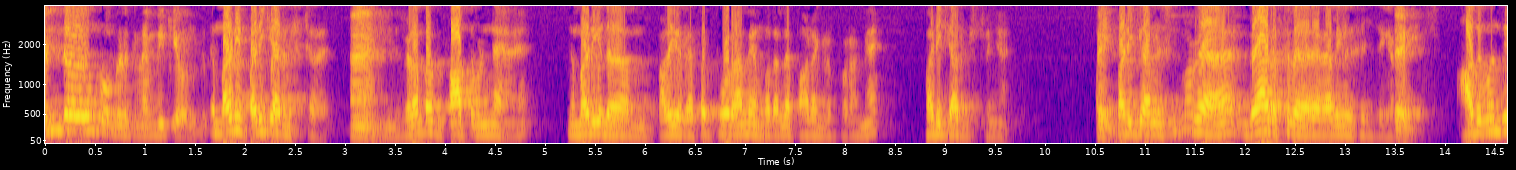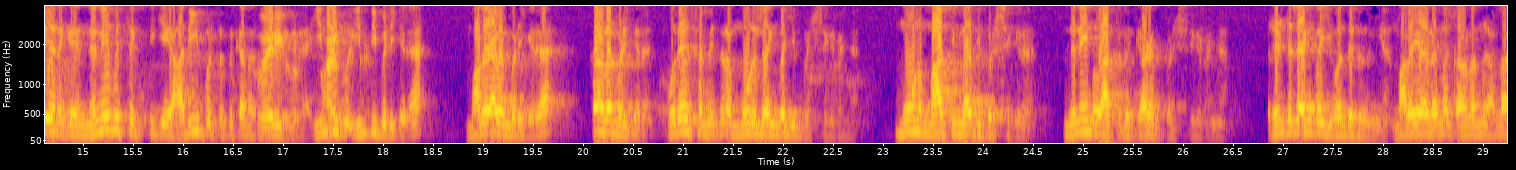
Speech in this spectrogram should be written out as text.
எந்த அளவுக்கு உங்களுக்கு நம்பிக்கை வந்தது? இந்த மறுபடியும் படிக்க ஆரம்பிச்சிட்டாரு. இந்த விளம்பரத்தை பார்த்த உடனே இந்த மாதிரி இந்த பழைய ரெஃபர் பூராமே முதல்ல பாடங்களை பூராமே படிக்க ஆரம்பிச்சிட்டேங்க. படிக்க ஆரம்பிச்ச போக வேற சில வேலைகளை செஞ்சுக்கிறேன் அது வந்து எனக்கு நினைவு சக்திக்கு அதிகப்படுத்துறதுக்கான. ஹிந்தி ஹிந்தி படிக்கிறேன் மலையாளம் படிக்கிறேன் கன்னடம் படிக்கிறேன். ஒரே சமயத்துல மூணு லாங்குவேஜும் படிச்சுக்கிறேங்க. மூணு மாத்தி மாத்தி படிச்சுக்கிறேன். நினைவு ஆற்றுறதுக்காக படிச்சுக்கிறேங்க. ரெண்டு லாங்குவேஜ் வந்துடுதுங்க. மலையாளமும் கன்னடமும் நல்லா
